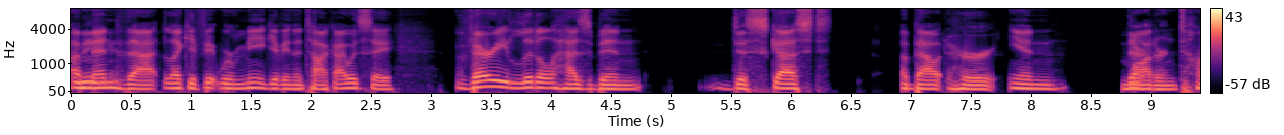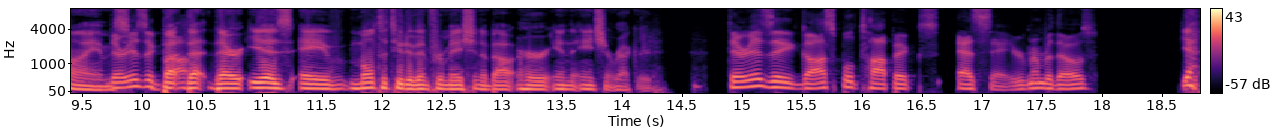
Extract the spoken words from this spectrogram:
amend it- that. Like if it were me giving the talk, I would say very little has been discussed about her in There- modern times. there is a but go- that there is a multitude of information about her in the ancient record. There is a gospel topics essay. Remember those? Yeah.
